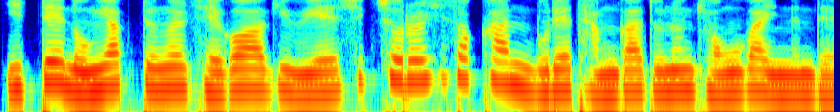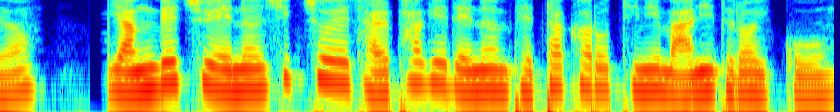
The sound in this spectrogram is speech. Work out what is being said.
이때 농약 등을 제거하기 위해 식초를 희석한 물에 담가두는 경우가 있는데요. 양배추에는 식초에 잘 파괴되는 베타카로틴이 많이 들어있고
